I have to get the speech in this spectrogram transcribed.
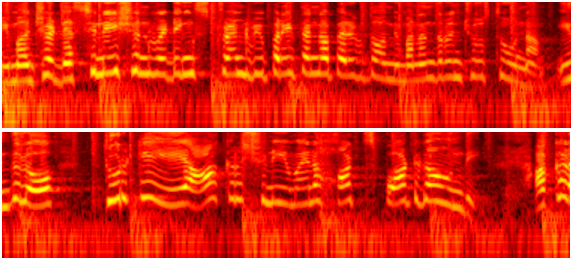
ఈ మధ్య డెస్టినేషన్ వెడ్డింగ్స్ ట్రెండ్ విపరీతంగా పెరుగుతోంది. మనందరం చూస్తూ ఉన్నాం. ఇందులో తుర్కీ ఆకర్షణీయమైన హాట్ స్పాట్గా ఉంది? అక్కడ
